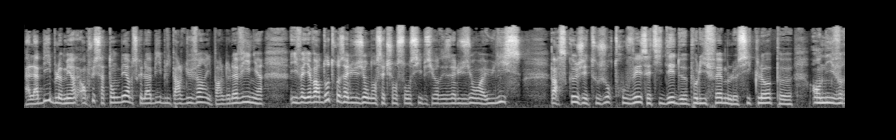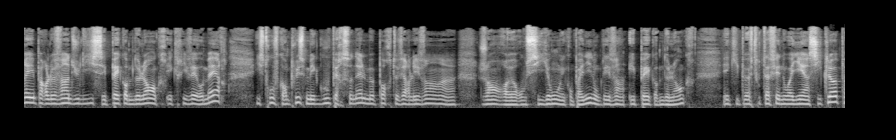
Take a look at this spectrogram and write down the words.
à la Bible, mais en plus ça tombe bien parce que la Bible il parle du vin, il parle de la vigne. Il va y avoir d'autres allusions dans cette chanson aussi, parce y aura des allusions à Ulysse, parce que j'ai toujours trouvé cette idée de Polyphème le cyclope euh, enivré par le vin d'Ulysse, épais comme de l'encre, écrivait Homère. Il se trouve qu'en plus, mes goûts personnels me portent vers les vins euh, genre euh, Roussillon et compagnie, donc les vins épais comme de l'encre, et qui peuvent tout à fait noyer un cyclope.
